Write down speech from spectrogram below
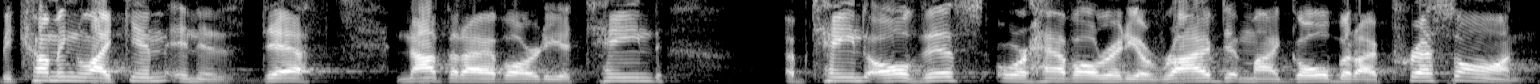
becoming like him in his death, not that I have already attained obtained all this or have already arrived at my goal, but I press on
